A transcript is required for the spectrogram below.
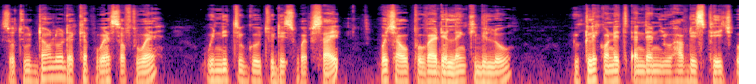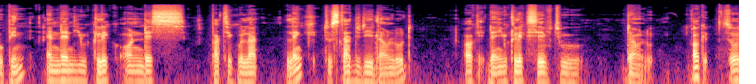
so to download the Kepware software we need to go to this website which I will provide the link below. You click on it and then you have this page open and then you click on this particular link to start the download. Okay then you click save to download okay so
